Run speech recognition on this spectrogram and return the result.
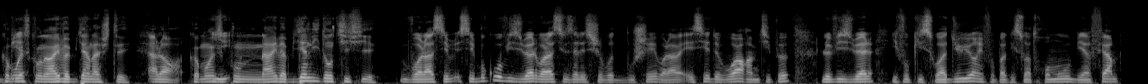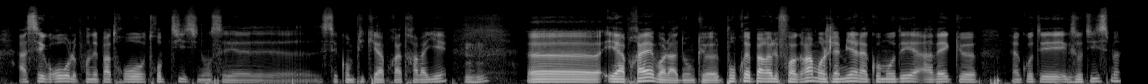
Comment est-ce qu'on arrive à bien l'acheter? Alors, comment est-ce qu'on arrive à bien l'identifier? Voilà, c'est beaucoup visuel. Voilà, si vous allez chez votre boucher, voilà, essayez de voir un petit peu le visuel. Il faut qu'il soit dur, il faut pas qu'il soit trop mou, bien ferme, assez gros. Le prenez pas trop trop petit, sinon c'est compliqué après à travailler. Mhm. Euh, et après, voilà, donc euh, pour préparer le foie gras, moi je l'aime bien l'accommoder avec euh, un côté exotisme,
